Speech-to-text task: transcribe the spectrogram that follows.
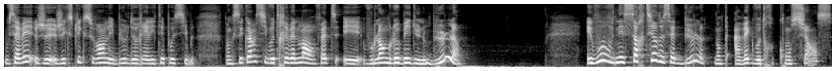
Vous savez, j'explique souvent les bulles de réalité possibles. Donc c'est comme si votre événement en fait, est, vous l'englobez d'une bulle, et vous, venez sortir de cette bulle, donc avec votre conscience,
